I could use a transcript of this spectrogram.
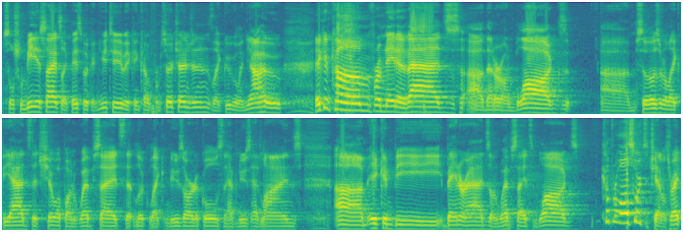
social media sites like Facebook and YouTube. It can come from search engines like Google and Yahoo. It can come from native ads uh, that are on blogs. Um, so those are like the ads that show up on websites that look like news articles that have news headlines. Um, it can be banner ads on websites and blogs. Come from all sorts of channels, right?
